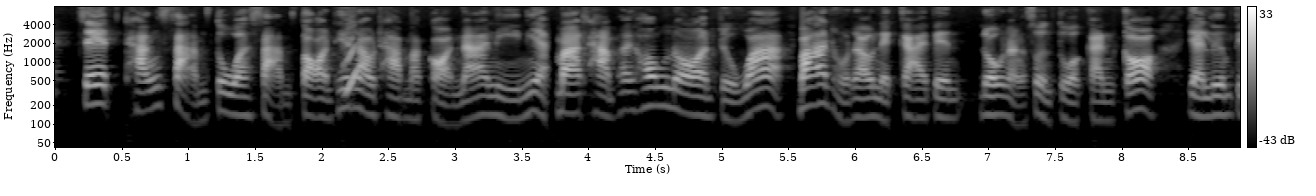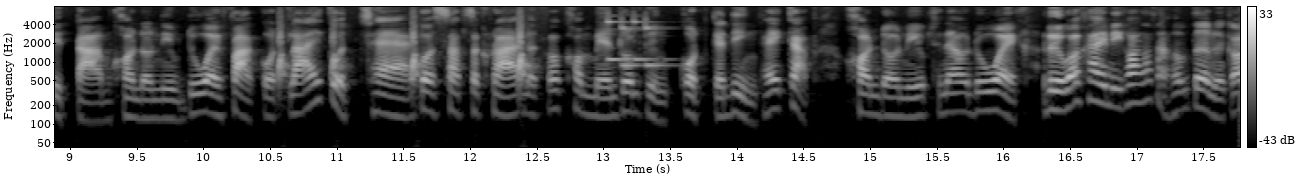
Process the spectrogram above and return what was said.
ดเจิตทั้ง 3 ตัว 3 ตอนที่เราทำมาก่อนหน้านี้เนี่ยมาทำให้ห้องนอนหรือว่าบ้านของเราเนี่ยกลายเป็นโรงหนังส่วนตัวกันก็ อย่าลืมติดตามคอนโดนิวด้วย ฝากกดไลค์ กดแชร์ กด Subscribe แล้วก็คอมเมนต์รวมถึงกดกระดิ่งให้กับคอนโดนิวช anel ด้วย หรือว่าใครมีข้อสักถามเพิ่มเติมเนี่ยก็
